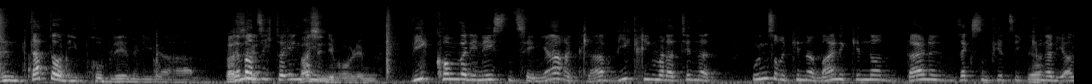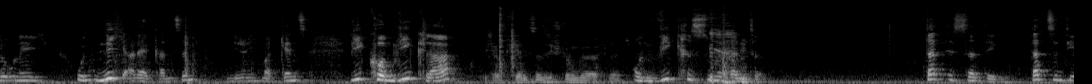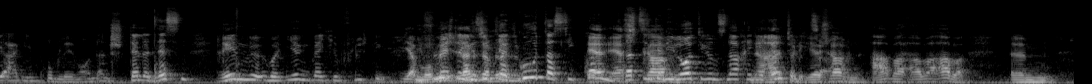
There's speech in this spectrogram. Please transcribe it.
sind das doch die Probleme, die wir haben. Was, wenn man sich doch irgendwie, was sind die Probleme? Wie kommen wir die nächsten zehn Jahre klar? Wie kriegen wir das hin, dass unsere Kinder, meine Kinder, deine 46 Ja. Kinder, die alle unehelich und nicht anerkannt sind, die du nicht mal kennst, wie kommen die klar? Ich habe 24 Stunden geöffnet. Und wie kriegst du eine Rente? das ist das Ding. Das sind die eigentlichen Probleme. Und anstelle dessen reden wir über irgendwelche Flüchtlinge. Ja, die Moment, Flüchtlinge langsam, sind ja langsam. gut, dass die kommen. Er- das sind ja die. Leute, die uns nachher die Na, Rente bezahlen. Schafen. Aber, aber, aber. Ähm, äh,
